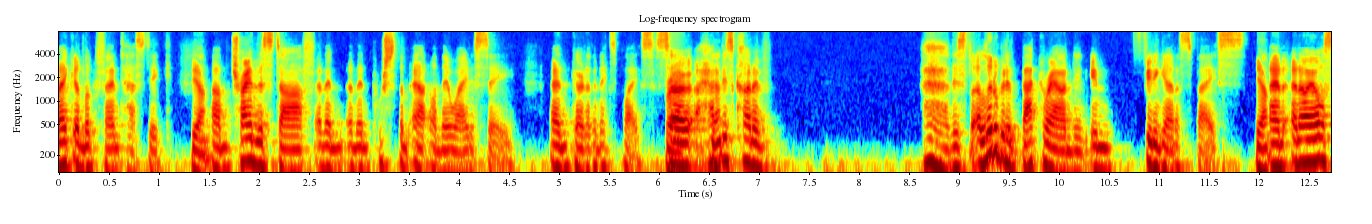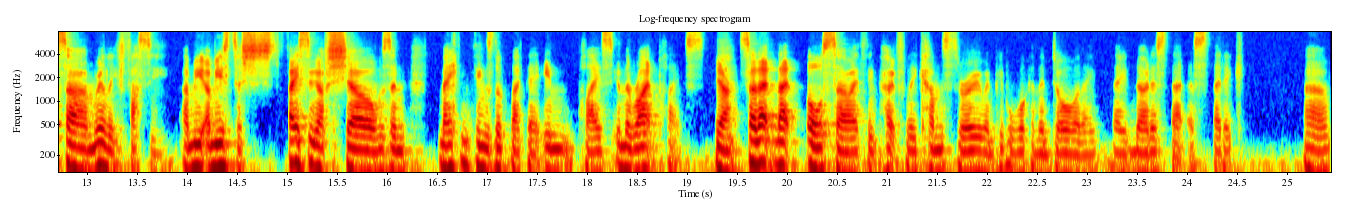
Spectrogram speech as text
make it look fantastic, Yeah. um, train the staff, and then and then push them out on their way to sea and go to the next place. So Right, I have yeah. this kind of this a little bit of background in, in fitting out a space. Yeah. And and I also am really fussy. I'm I'm used to sh- facing off shelves and making things look like they're in place in the right place. Yeah. So that that also I think hopefully comes through when people walk in the door. They they notice that aesthetic. Um,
